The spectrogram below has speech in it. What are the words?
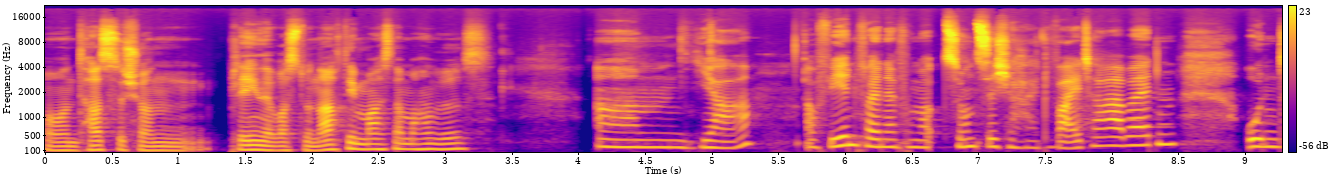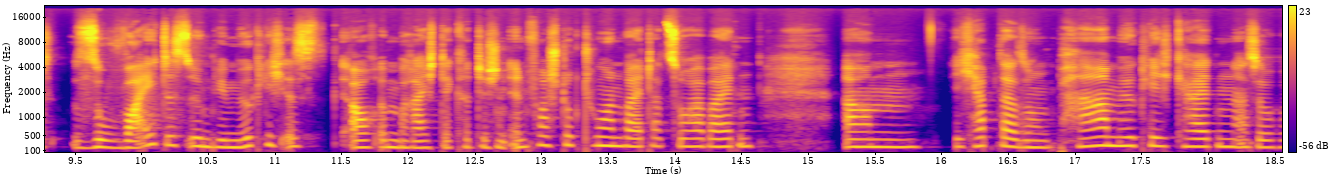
Und hast du schon Pläne, was du nach dem Master machen wirst? Ähm, ja, auf jeden Fall in der Informationssicherheit weiterarbeiten und soweit es irgendwie möglich ist, auch im Bereich der kritischen Infrastrukturen weiterzuarbeiten. Ähm, ich habe da so ein paar Möglichkeiten. Also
